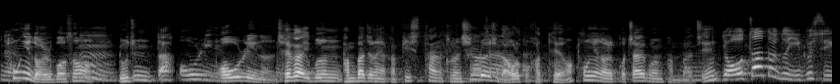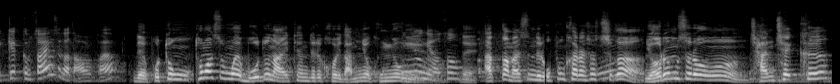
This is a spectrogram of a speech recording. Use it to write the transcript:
네. 통이 넓어서 음. 요즘 딱 어울리는. 어울리는 제가 입은 반바지랑 약간 비슷한 그런 실루엣이 맞아요, 나올. 것 같아요. 통이 넓고 짧은 반바지. 음, 여자들도 입을 수 있게끔 사이즈가 나올까요? 네, 보통 토마스 모의 모든 아이템들이 거의 남녀 공용이에요. 공용이어서? 네. 아까 말씀 드린 오픈 카라 셔츠가 여름스러운 잔 체크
